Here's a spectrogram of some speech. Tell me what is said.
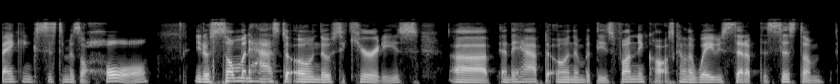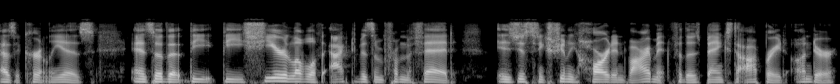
banking system as a whole, you know someone has to own those securities, uh, and they have to own them with these funding costs. Kind of the way we set up the system as it currently is, and so the the the sheer level of activism from the Fed is just an extremely hard environment for those banks to operate under.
